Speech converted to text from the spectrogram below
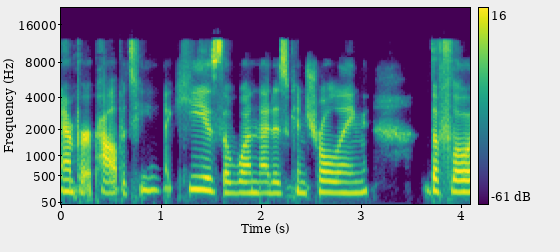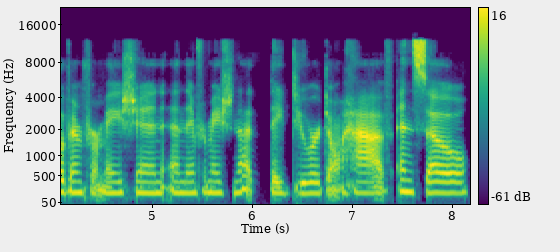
Emperor Palpatine. Like he is the one that is controlling the flow of information and the information that they do or don't have. And so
